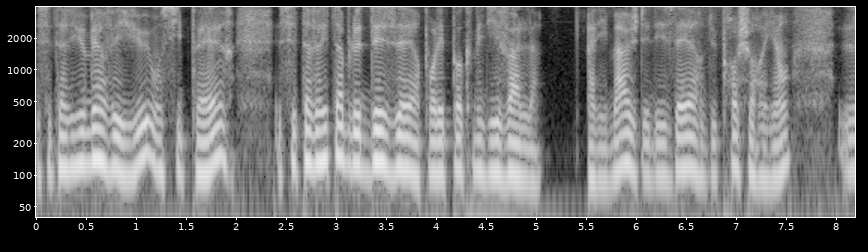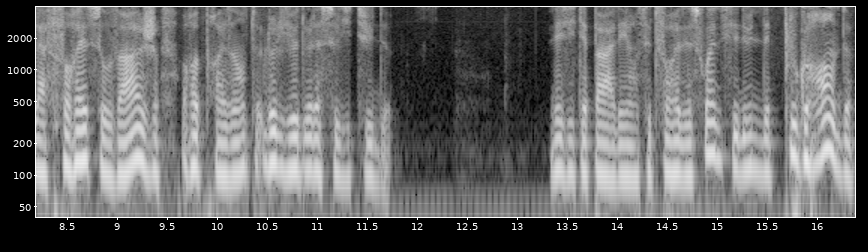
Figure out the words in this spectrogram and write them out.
C'est un lieu merveilleux, on s'y perd, c'est un véritable désert pour l'époque médiévale. À l'image des déserts du Proche-Orient, la forêt sauvage représente le lieu de la solitude. N'hésitez pas à aller en cette forêt de Soigne, c'est l'une des plus grandes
